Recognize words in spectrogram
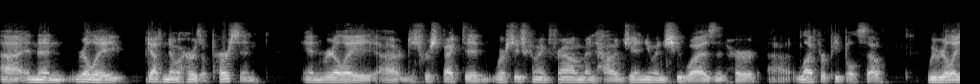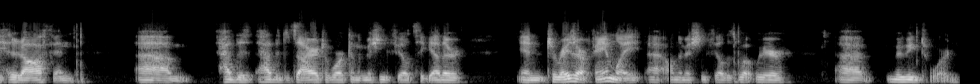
uh, and then really got to know her as a person, and really uh, just respected where she's coming from and how genuine she was and her uh, love for people. So we really hit it off, and um, had the had the desire to work on the mission field together, and to raise our family uh, on the mission field is what we're moving toward.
